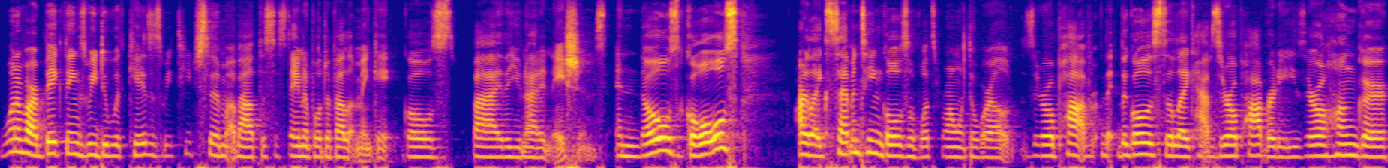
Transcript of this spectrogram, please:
One of our big things we do with kids is we teach them about the Sustainable Development Goals by the United Nations, and those goals are like 17 goals of what's wrong with the world. Zero poverty. The goal is to like have zero poverty, zero hunger,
